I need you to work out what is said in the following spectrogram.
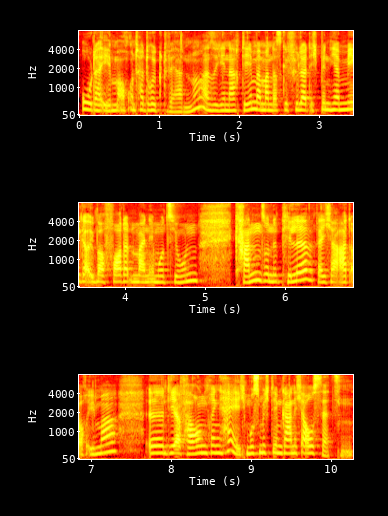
oder eben auch unterdrückt werden. Ne? Also je nachdem, wenn man das Gefühl hat, ich bin hier mega überfordert mit meinen Emotionen, kann so eine Pille, welcher Art auch immer, äh, die Erfahrung bringen, hey, ich muss mich dem gar nicht aussetzen.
